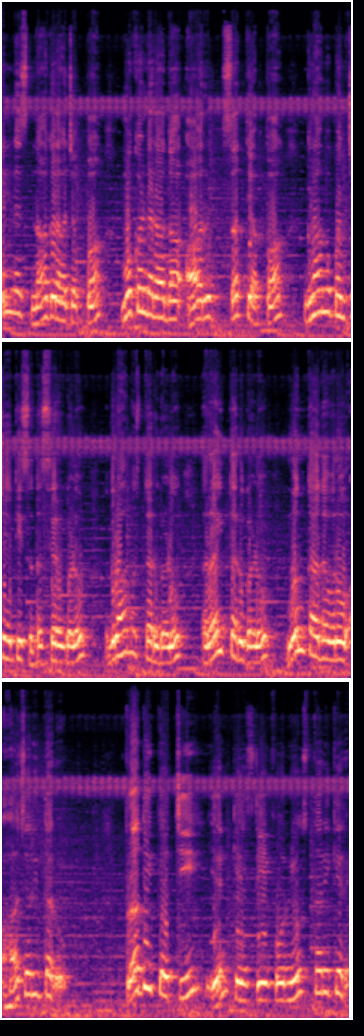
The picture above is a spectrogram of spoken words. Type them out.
ಎನ್. ಎಸ್. ನಾಗರಾಜಪ್ಪ, ಮುಖಂಡರಾದ ಆರ್. ಸತ್ಯಪ್ಪ, ಗ್ರಾಮ ಪಂಚಾಯಿತಿ ಸದಸ್ಯರುಗಳು, ಗ್ರಾಮಸ್ಥರುಗಳು, ರೈತರುಗಳು ಮುಂತಾದವರು ಹಾಜರಿದ್ದರು. Pradeep H N K C four news Tarikere.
